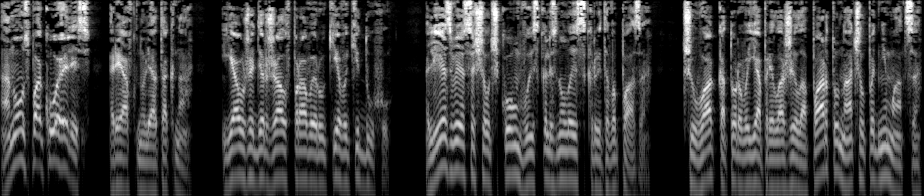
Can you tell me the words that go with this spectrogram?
«А ну, успокоились!» — рявкнули от окна. Я уже держал в правой руке выкидуху. Лезвие со щелчком выскользнуло из скрытого паза. Чувак, которого я приложил апарту, начал подниматься.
